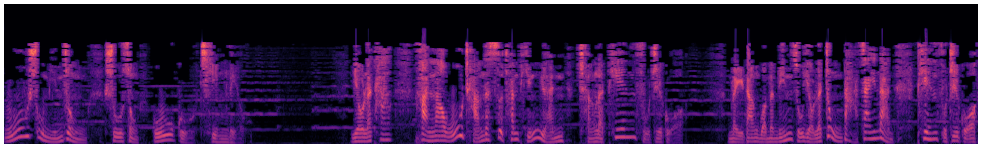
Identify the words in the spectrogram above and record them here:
无数民众输送汩汩清流。有了它，旱涝无常的四川平原成了天府之国。每当我们民族有了重大灾难，天府之国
